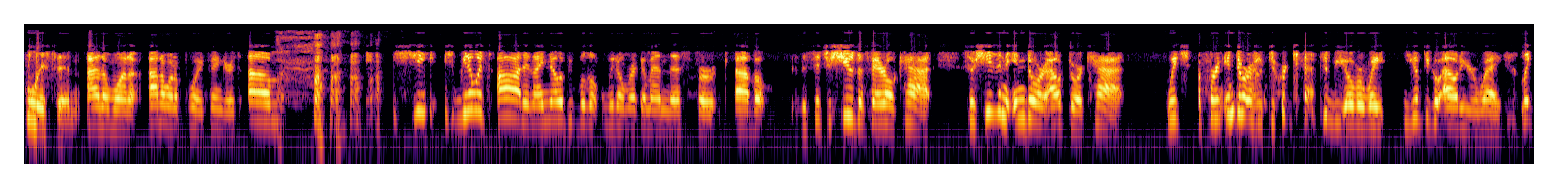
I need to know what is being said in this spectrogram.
Listen, I don't want to. I don't want to point fingers. Um, she, you know, it's odd, and I know people don't. We don't recommend this for, uh, but the situation. She was a feral cat, so she's an indoor-outdoor cat. Which for an indoor-outdoor cat to be overweight, you have to go out of your way. Like,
